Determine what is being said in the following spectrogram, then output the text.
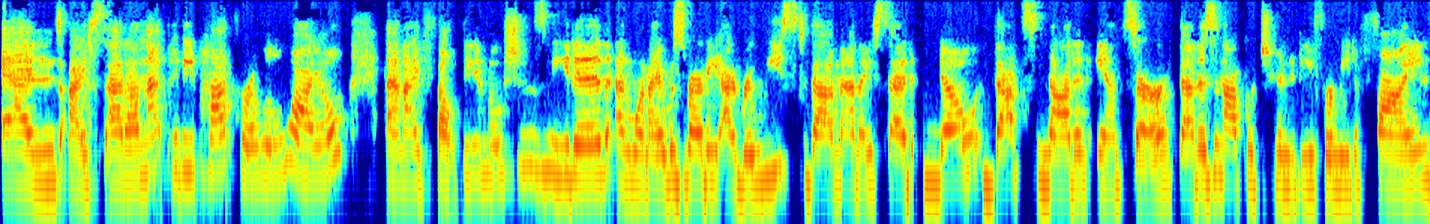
And I sat on that pity pot for a little while and I felt the emotions needed. And when I was ready, I released them and I said, no, that's not an answer. That is an opportunity for me to find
